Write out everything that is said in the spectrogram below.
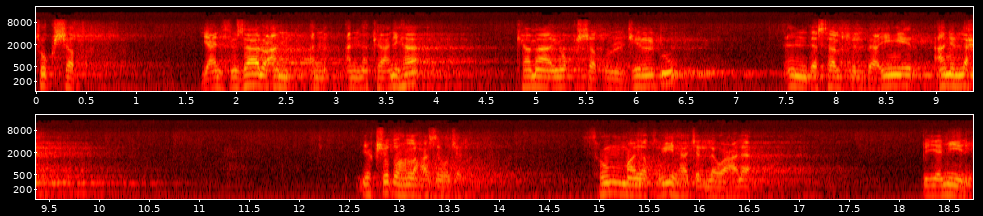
تكشط يعني تزال عن, عن, عن مكانها كما يقشط الجلد عند سلخ البعير عن اللحم. يكشطها الله عز وجل ثم يطويها جل وعلا بيمينه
